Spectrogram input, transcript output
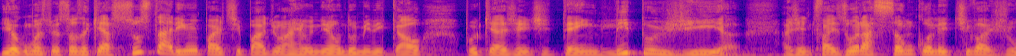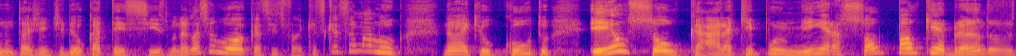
E algumas pessoas aqui assustariam em participar de uma reunião dominical, porque a gente tem liturgia, a gente faz oração coletiva junto, a gente lê o catecismo. Um negócio louco, assim, você fala que esse cara é maluco. Não, é que o culto, eu sou o cara que por mim era só o pau quebrando.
